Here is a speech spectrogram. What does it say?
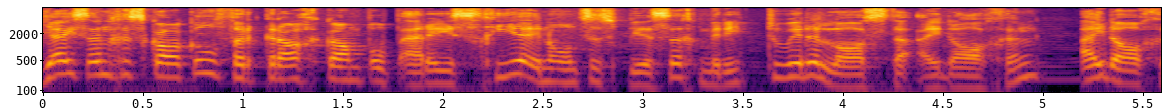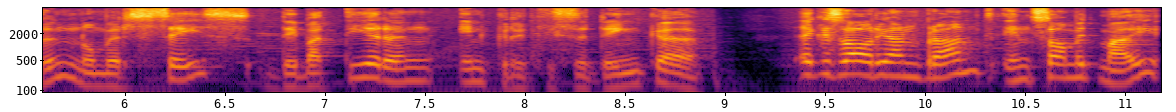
Jy's ingeskakel vir Kragkamp op RSG en ons is besig met die tweede laaste uitdaging, uitdaging nommer 6, debattering en kritiese denke. Ek is Adrian Brandt en saam met my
